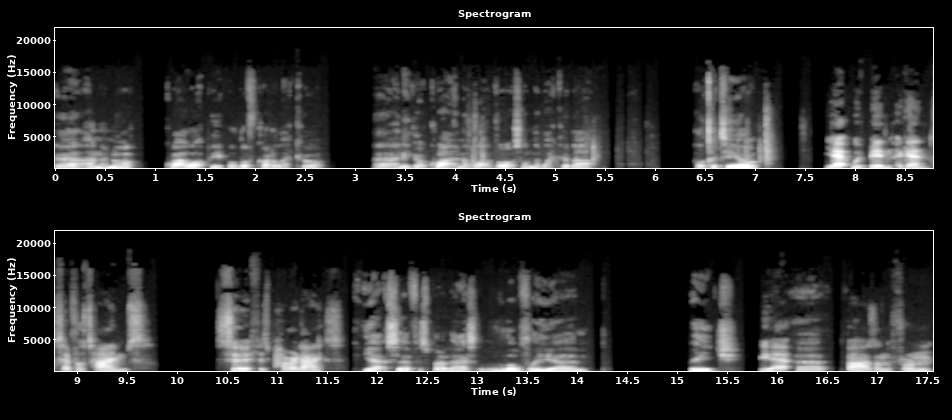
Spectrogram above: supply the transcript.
Uh, and I know quite a lot of people love Corralejo, uh, and he got quite a lot of votes on the back of that. El Cotillo, Yeah, we've been again several times. Surfers Paradise. yeah, Surfers Paradise, lovely um, beach. Yeah, Uh, bars on the front.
